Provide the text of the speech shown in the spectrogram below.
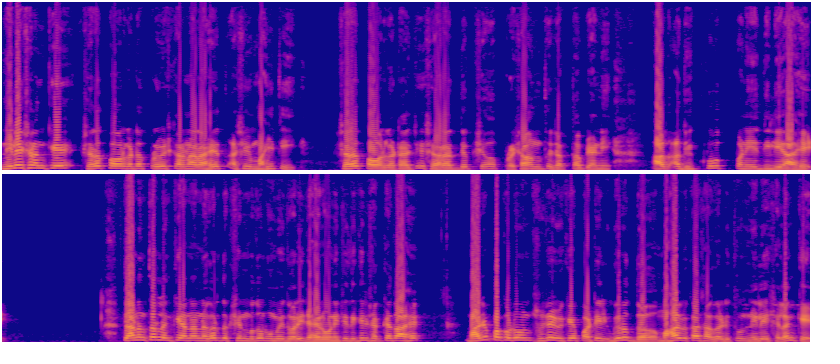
निलेश लंके शरद पवार गटात प्रवेश करणार आहेत अशी माहिती शरद पवार गटाचे शहराध्यक्ष प्रशांत जगताप यांनी आज अधिकृतपणे दिली आहे. त्यानंतर लंके यांना नगर दक्षिणमधून उमेदवारी जाहीर होण्याची देखील शक्यता आहे. भाजपाकडून सुजय विखे पाटील विरुद्ध महाविकास आघाडीतून निलेश लंके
